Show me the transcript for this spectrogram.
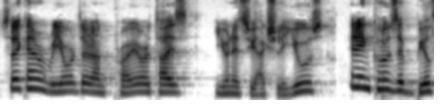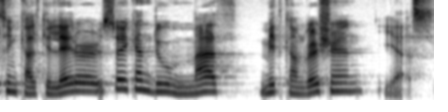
so you can reorder and prioritize units you actually use. It includes a built-in calculator, so you can do math mid-conversion, yes.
